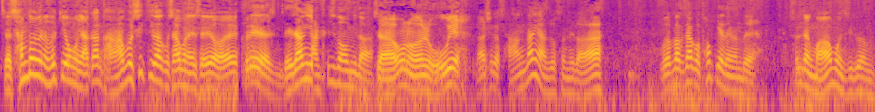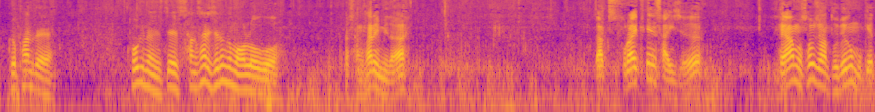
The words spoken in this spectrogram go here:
자, 참돔이는 늦게 오면 약간 강압을 시키갖고 잡아내세요. 그래, 내장이 안 터지 나옵니다. 자, 오늘 오후에 날씨가 상당히 안 좋습니다. 우다닥 잡고 톱게 되는데, 선장 마음은 지금 급한데, 고기는 이제 상살이 저런 것만 올라오고, 상살입니다. 딱 프라이팬 사이즈. 해하면 소주 한 두 병은 묵겠,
